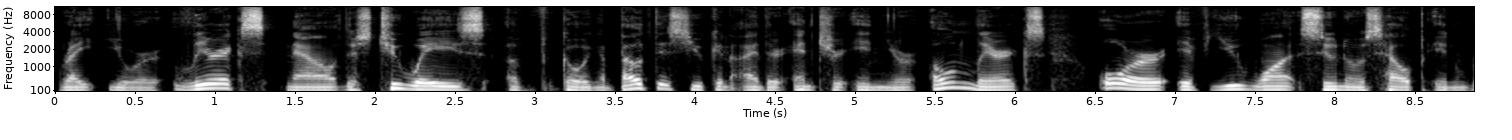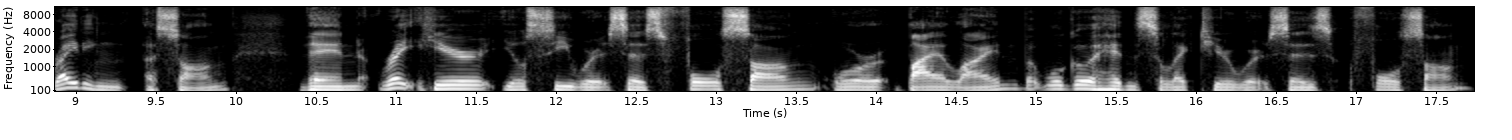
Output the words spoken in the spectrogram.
write your lyrics. Now, there's two ways of going about this. You can either enter in your own lyrics, or if you want Suno's help in writing a song, then right here you'll see where it says full song or by line, but we'll go ahead and select here where it says full song.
